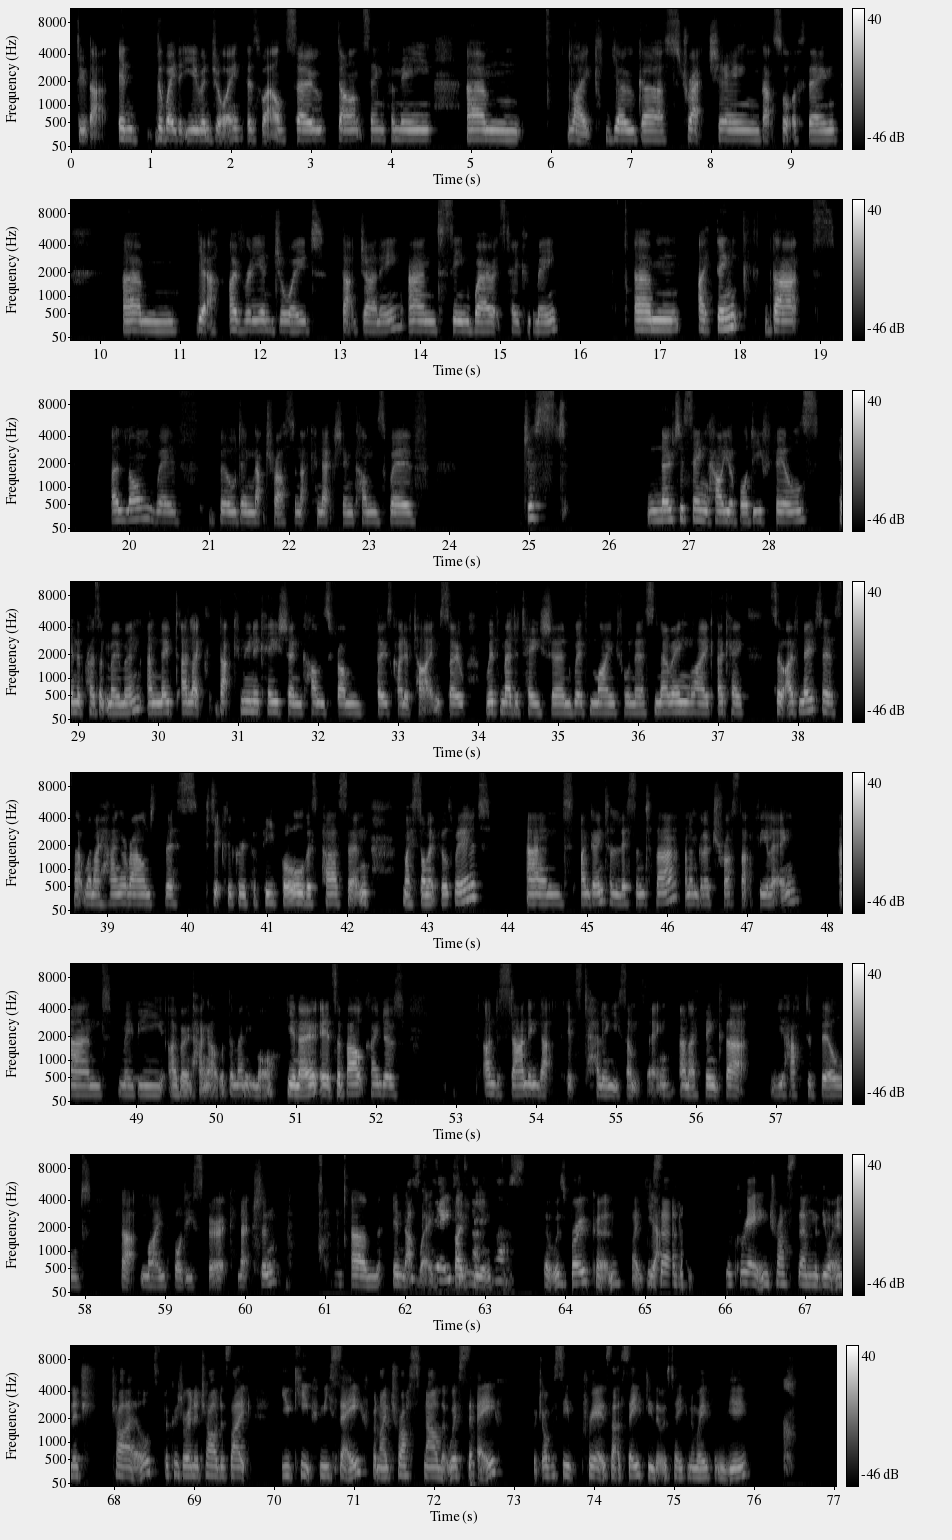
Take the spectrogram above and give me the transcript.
do that in the way that you enjoy as well. So dancing for me, um, like yoga, stretching, that sort of thing. Um, yeah, I've really enjoyed that journey and seen where it's taken me. Um, I think that along with building that trust and that connection comes with just noticing how your body feels in the present moment and note and like that communication comes from those kind of times. So with meditation with mindfulness knowing like okay so i've noticed that when i hang around this particular group of people this person my stomach feels weird and i'm going to listen to that and i'm going to trust that feeling and maybe i won't hang out with them anymore you know? It's about kind of understanding that it's telling you something. And i think that you have to build that mind body spirit connection um in that way by that being that was broken. Like you yeah. said like, you're creating trust then with your inner ch- child because your inner child is like you keep me safe and i trust now that we're safe which obviously creates that safety that was taken away from you.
